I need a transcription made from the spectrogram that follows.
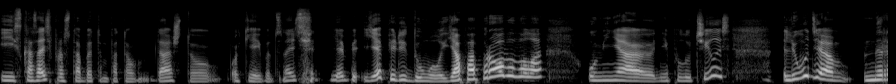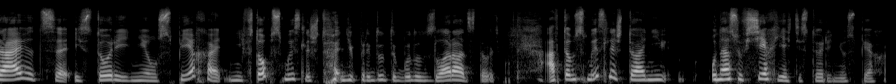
и сказать просто об этом потом, да, что, окей, вот знаете, я, я передумала, я попробовала, у меня не получилось. Людям нравятся истории неуспеха не в том смысле, что они придут и будут злорадствовать, а в том смысле, что они у нас у всех есть история неуспеха.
